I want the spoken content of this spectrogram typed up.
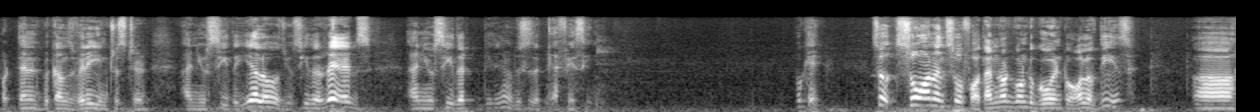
But then it becomes very interested, and you see the yellows, you see the reds, and you see that you know this is a cafe scene. Okay, so so on and so forth. I am not going to go into all of these. Uh,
